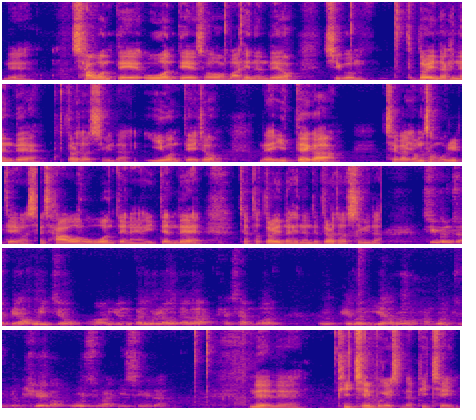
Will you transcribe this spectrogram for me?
네, 4원대, 5원대에서 말했는데요. 지금 떨어진다고 했는데 떨어졌습니다. 2원대죠. 네, 이때가 제가 영상 올릴 때예요. 4원, 5원 때네요. 이때인데 제가 더 떨어진다 했는데 떨어졌습니다. 지금 점핑하고 있죠. 어, 이 정도까지 올라오다가 다시 한번 그 100원 이하로 한번 좀더 기회가 올 수가 있습니다. 네, 네. 비체인 보겠습니다. 비체인.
